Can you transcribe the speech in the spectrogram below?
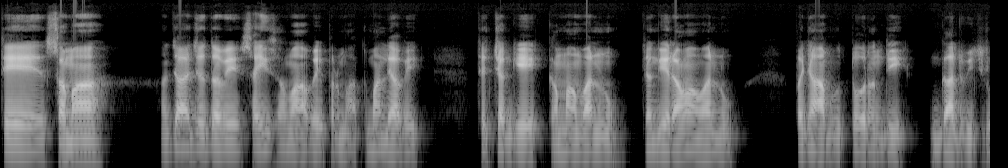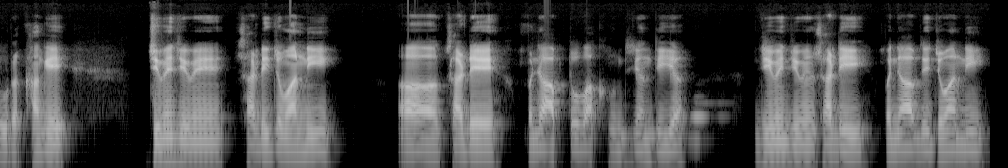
ਤੇ ਸਮਾਂ ਇਜਾਜ਼ਤ ਦੇਵੇ, ਸਹੀ ਸਮਾਂ ਆਵੇ, ਪਰਮਾਤਮਾ ਲਿਆਵੇ ਤੇ ਚੰਗੇ ਕੰਮਾਂ ਵੱਲ ਨੂੰ, ਚੰਗੇ ਰਾਹਾਂ ਵੱਲ ਨੂੰ ਪੰਜਾਬ ਨੂੰ ਤੋਰਨ ਦੀ ਗੱਲ ਵੀ ਜ਼ਰੂਰ ਰੱਖਾਂਗੇ। ਜਿਵੇਂ ਜਿਵੇਂ ਸਾਡੀ ਜਵਾਨੀ ਸਾਡੇ ਪੰਜਾਬ ਤੋਂ ਵੱਖ ਹੁੰਦੀ ਜਾਂਦੀ ਆ। ਜਿਵੇਂ ਜਿਵੇਂ ਸਾਡੀ ਪੰਜਾਬ ਦੀ ਜਵਾਨੀ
